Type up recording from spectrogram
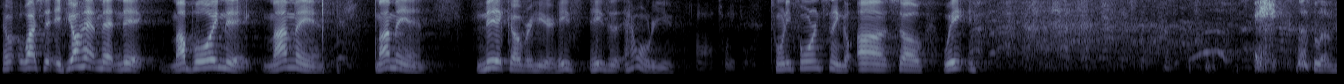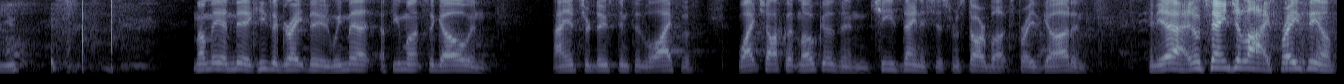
And watch this. If y'all hadn't met Nick, my boy Nick, my man, my man, Nick over here, he's, he's a, how old are you? 24 and single. Uh, so we. I love you. My man Nick, he's a great dude. We met a few months ago, and I introduced him to the life of white chocolate mochas and cheese danishes from Starbucks. Praise God, and and yeah, it'll change your life. Praise Him.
